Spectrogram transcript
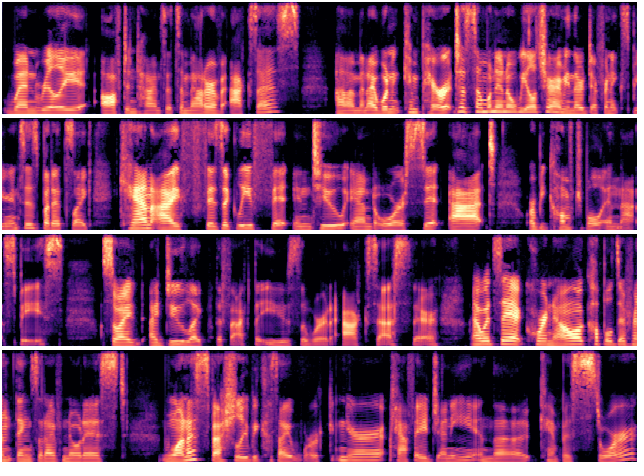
when really oftentimes it's a matter of access um, and I wouldn't compare it to someone in a wheelchair. I mean, they're different experiences, but it's like, can I physically fit into and or sit at or be comfortable in that space? So I, I do like the fact that you use the word access there. I would say at Cornell, a couple different things that I've noticed. One, especially because I work near Cafe Jennie in the campus store.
